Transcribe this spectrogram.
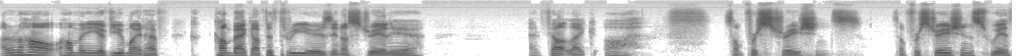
I don't know how, how many of you might have come back after three years in Australia and felt like, oh, some frustrations. Some frustrations with,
